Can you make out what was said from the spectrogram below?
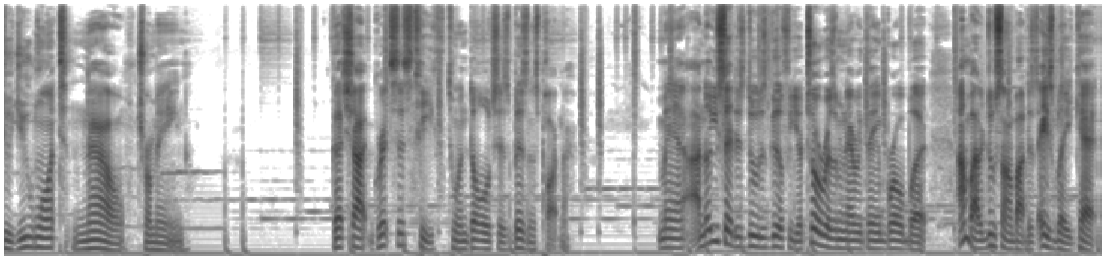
do you want now, Tremaine? Gutshot grits his teeth to indulge his business partner. Man, I know you said this dude is good for your tourism and everything, bro, but I'm about to do something about this Ace Blade cat.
